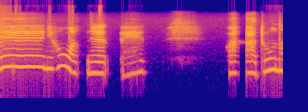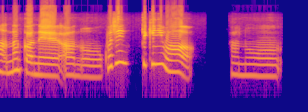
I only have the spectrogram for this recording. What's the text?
えー、日本はね、えー、ああ、どうなん、なんかね、あの、個人的には、あの、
